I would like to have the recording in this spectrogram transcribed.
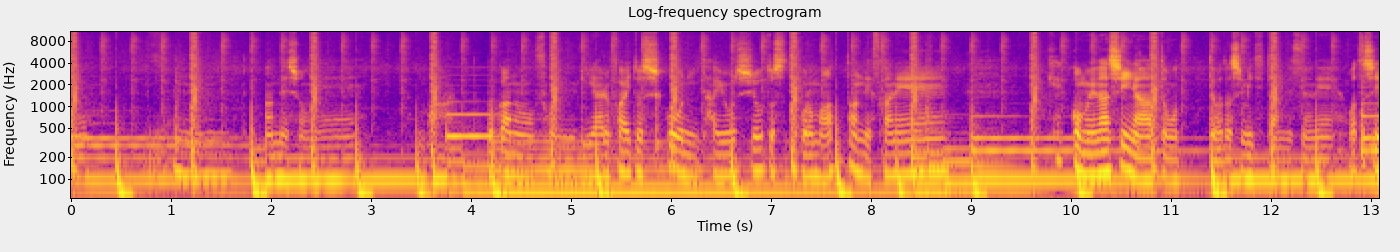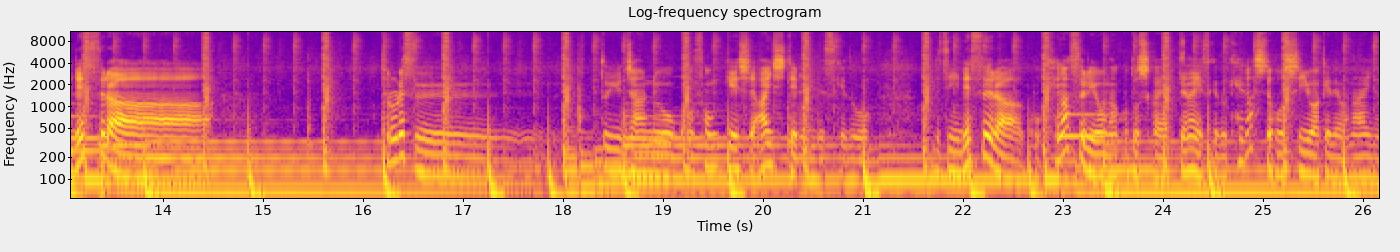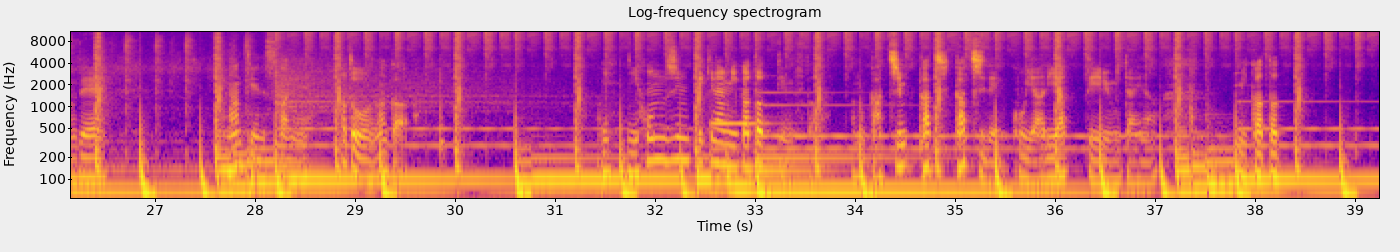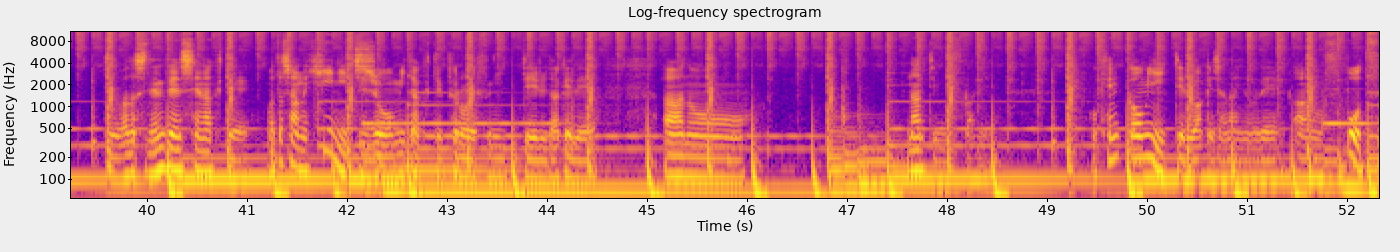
なんでしょうね、まあ、僕あの、そういうリアルファイト思考に対応しようとしたところもあったんですかね。結構虚しいなと思って私見てたんですよね。私、レスラー、プロレスというジャンルをこう尊敬して愛してるんですけど、別にレスラーこう怪我するようなことしかやってないですけど怪我してほしいわけではないので何て言うんですかねあとなんか日本人的な見方っていうんですかガチガチガチでこうやり合っているみたいな見方って私全然してなくて私あの非日常を見たくてプロレスに行っているだけであの何て言うんですかね。こう喧嘩を見に行ってるわけじゃないのであのスポーツ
